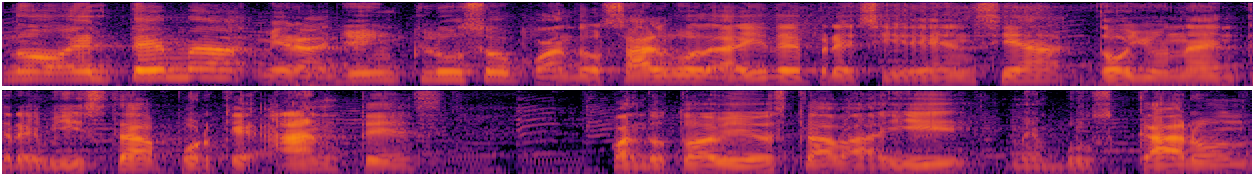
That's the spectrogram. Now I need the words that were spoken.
No, el tema, mira, yo incluso cuando salgo de ahí de presidencia doy una entrevista porque antes, cuando todavía yo estaba ahí, me buscaron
